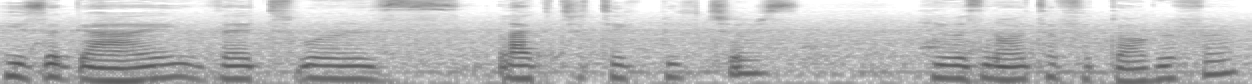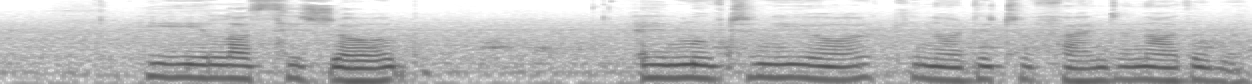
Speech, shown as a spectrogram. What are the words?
He's a guy that was like to take pictures. He was not a photographer. He lost his job and moved to New York in order to find another one.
